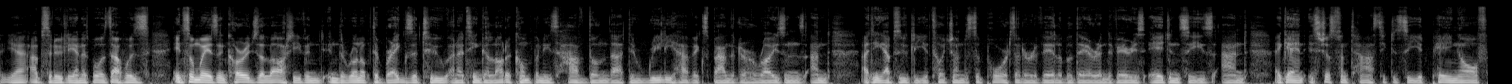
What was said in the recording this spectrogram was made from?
Yeah, absolutely. And I suppose that was in some ways encouraged a lot even in the run up to Brexit too. And I think a lot of companies have done that. They really have expanded their horizons. And I think absolutely you touch on the supports that are available there and the various agencies. And again, it's just fantastic to see it paying off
